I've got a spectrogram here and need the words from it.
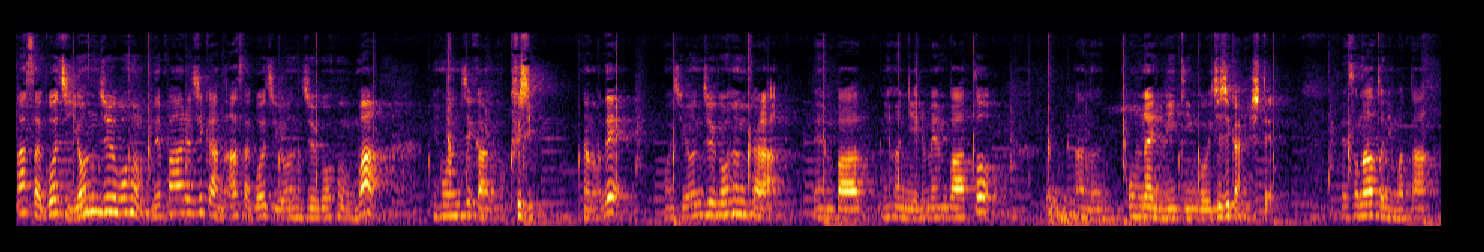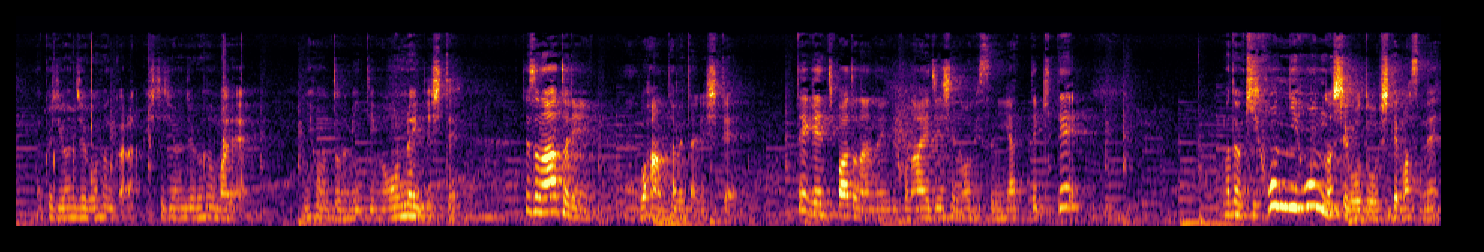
朝5時45分。ネパール時間の朝5時45分は日本時間の9時なので5時45分からメンバー日本にいるメンバーとあのオンラインのミーティングを1時間してでその後にまた6時45分から7時45分まで日本とのミーティングをオンラインでしてでその後にご飯食べたりしてで現地パートナーのいるこの IGC のオフィスにやってきて、まあ、でも基本日本の仕事をしてますね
